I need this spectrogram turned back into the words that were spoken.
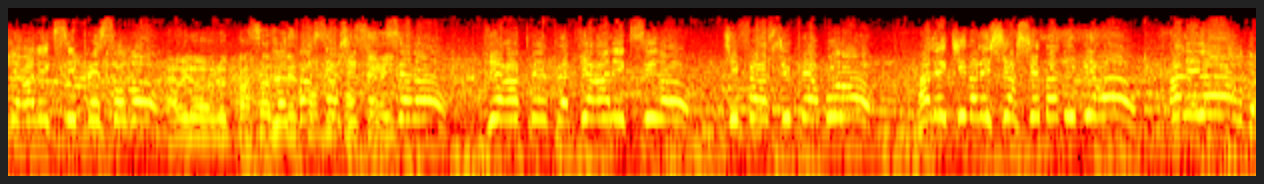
Pierre-Alexis Pessonneau. Ah oui, le, le passage, Le est série. excellent. Pierre, Appé- Pierre Alexino qui fait un super boulot. Allez, qui va aller chercher Manu Biron. Allez, Lord.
